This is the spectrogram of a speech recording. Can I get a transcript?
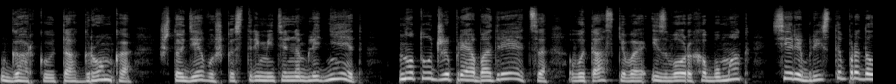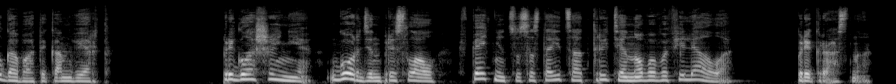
Гаркаю так громко, что девушка стремительно бледнеет, но тут же приободряется, вытаскивая из вороха бумаг серебристый продолговатый конверт. «Приглашение. Гордин прислал. В пятницу состоится открытие нового филиала». «Прекрасно.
